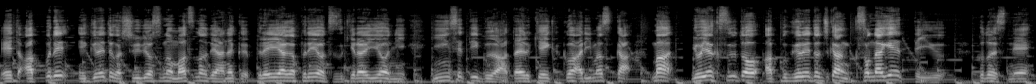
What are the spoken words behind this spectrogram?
えっ、ー、と、アップグレードが終了するのを待つのではなく、プレイヤーがプレイを続けられるように、インセティブを与える計画はありますか？まあ、要約すると、アップグレード時間クソ投げっていうことですね。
